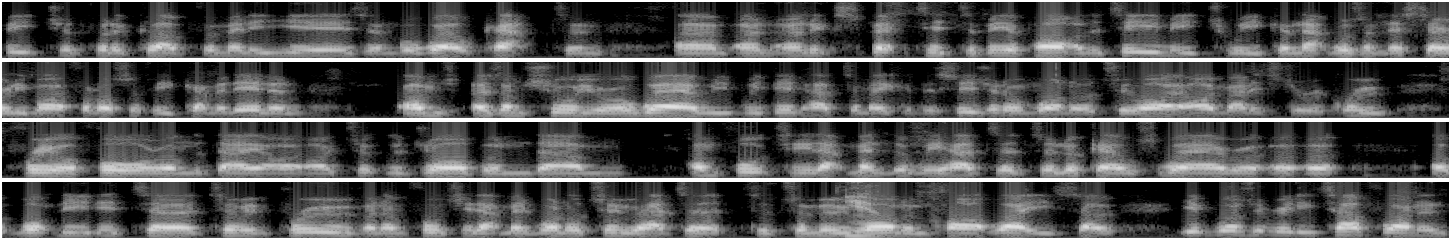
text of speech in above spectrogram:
featured for the club for many years and were well capped and um, and, and expected to be a part of the team each week, and that wasn't necessarily my philosophy coming in. And um, as I'm sure you're aware, we, we did have to make a decision on one or two. I, I managed to recruit three or four on the day I, I took the job, and um, unfortunately, that meant that we had to, to look elsewhere at, at, at, what needed to, to improve, and unfortunately, that meant one or two had to, to, to move yeah. on and part ways. So it was a really tough one, and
